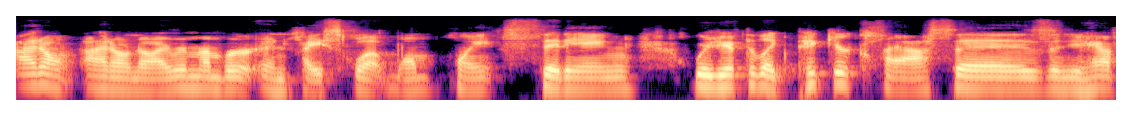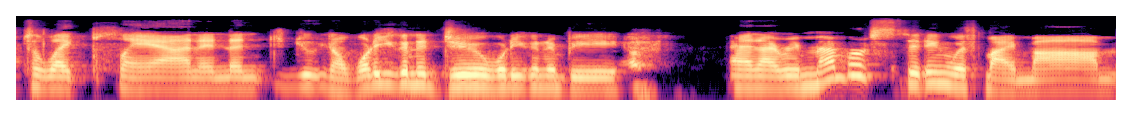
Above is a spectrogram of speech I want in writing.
I don't I don't know. I remember in high school at one point sitting where you have to like pick your classes and you have to like plan and then you, you know what are you going to do? What are you going to be? And I remember sitting with my mom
